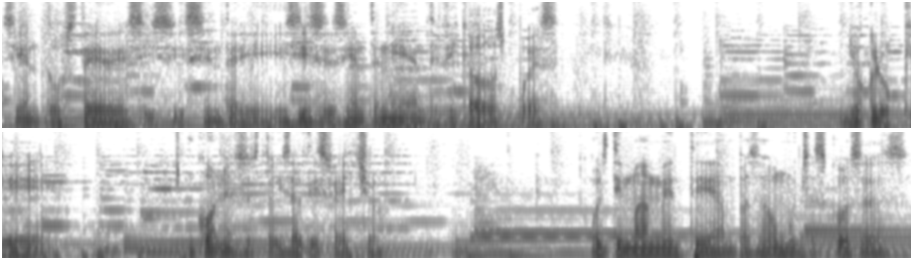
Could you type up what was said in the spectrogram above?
siento ustedes y si, siente, y si se sienten identificados, pues yo creo que con eso estoy satisfecho. Últimamente han pasado muchas cosas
